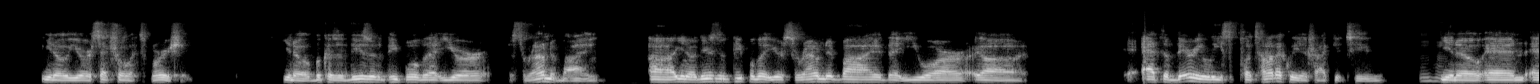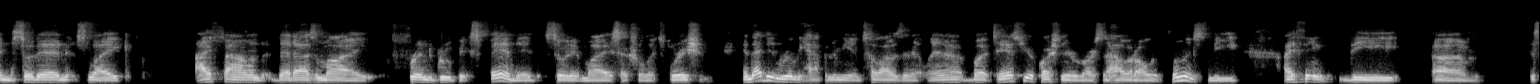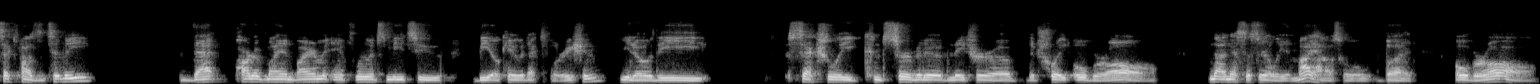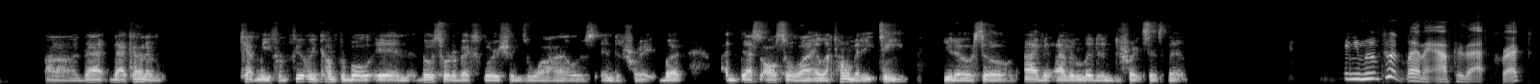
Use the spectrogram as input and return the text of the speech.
you know your sexual exploration. You know because if these are the people that you're surrounded by. Uh you know these are the people that you're surrounded by that you are uh at the very least platonically attracted to mm-hmm. you know and and so then it's like i found that as my friend group expanded so did my sexual exploration and that didn't really happen to me until I was in Atlanta. But to answer your question in regards to how it all influenced me, I think the um, the sex positivity, that part of my environment influenced me to be okay with exploration. You know, the sexually conservative nature of Detroit overall, not necessarily in my household, but overall, uh, that that kind of kept me from feeling comfortable in those sort of explorations while I was in Detroit. But that's also why I left home at 18, you know, so I haven't, I haven't lived in Detroit since then. And you moved to Atlanta after that, correct?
